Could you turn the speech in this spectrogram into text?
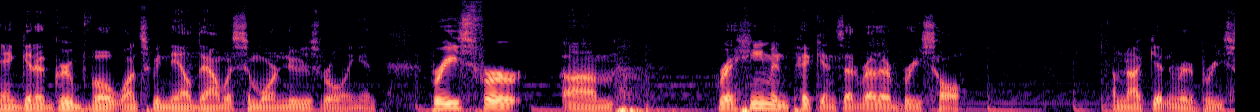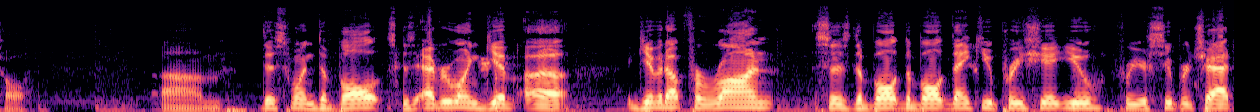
and get a group vote once we nail down with some more news rolling in. Breece for um, Raheem and Pickens. I'd rather Breece Hall. I'm not getting rid of Breece Hall. Um, this one, DeBalt says everyone give uh give it up for Ron says DeBalt, DeBalt, thank you. Appreciate you for your super chat.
